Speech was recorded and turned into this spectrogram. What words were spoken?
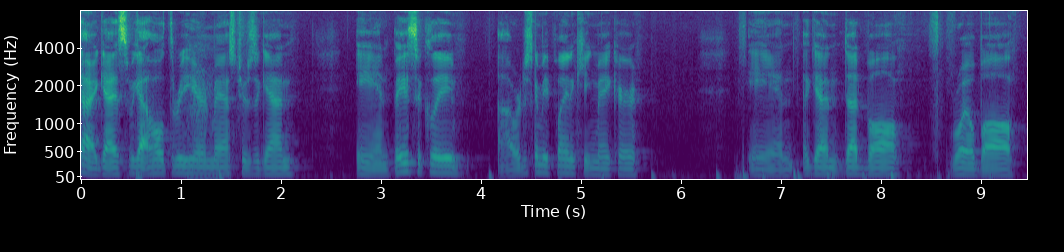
All right, guys, so we got hole three here in Masters again. And basically, uh, we're just going to be playing a Kingmaker. And again, dead ball, royal ball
